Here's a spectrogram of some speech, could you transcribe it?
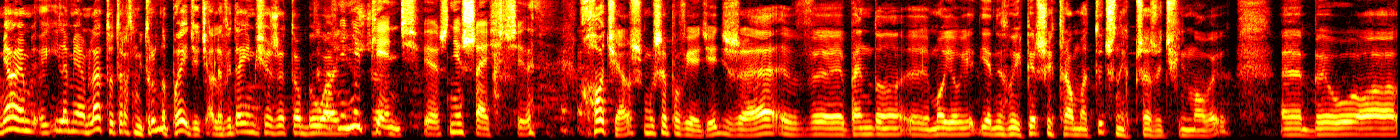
miałem, ile miałem lat, to teraz mi trudno powiedzieć, ale wydaje mi się, że to była. Jeszcze... nie pięć, wiesz, nie sześć. Chociaż muszę powiedzieć, że w, będą e, moją, jednym z moich pierwszych traumatycznych przeżyć filmowych e, było,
